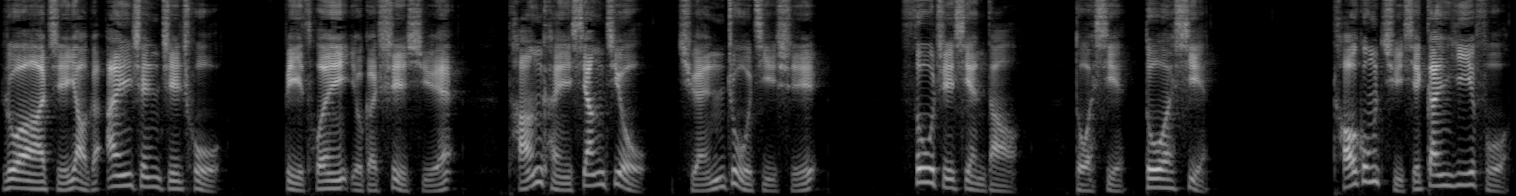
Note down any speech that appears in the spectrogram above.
若只要个安身之处，毕村有个士学，倘肯相救，全住几时。”苏知县道：“多谢多谢。”陶公取些干衣服。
